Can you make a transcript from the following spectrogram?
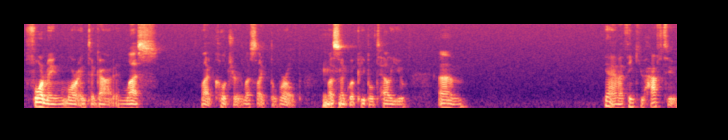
forming more into God and less like culture, less like the world, less like what people tell you. Um, yeah, and I think you have to.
